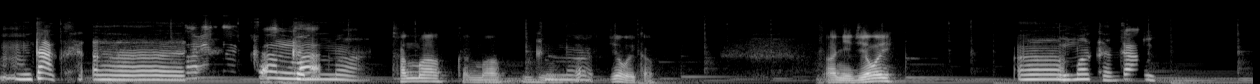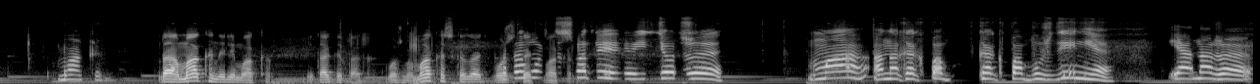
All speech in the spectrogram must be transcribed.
М, Так. э, Канма. Канма. Канма. Да, делай-ка. А не делай. А, Макан. Кан. Макан. Да, макан или мака. И так, и так. Можно мака сказать, можно Потому сказать что, мака. смотри, идет же ма, она как, по, как побуждение, и она же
